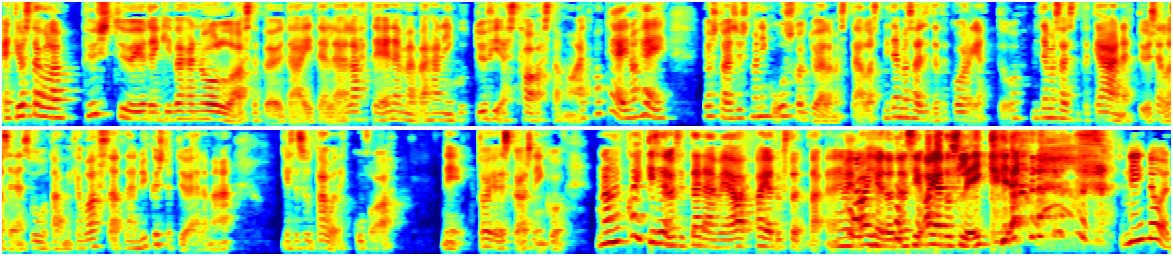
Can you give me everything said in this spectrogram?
että jos tavallaan pystyy jotenkin vähän nollaa sitä pöytää itselleen ja lähtee enemmän vähän niin kuin tyhjästä haastamaan, että okei, no hei, jostain syystä mä niin kuin uskon työelämästä tällaista, miten mä saisin tätä korjattua, miten mä saisin tätä käännettyä sellaiseen suuntaan, mikä vastaa tätä nykyistä työelämää ja sitä sun tavoitekuvaa. Niin toi olisi kanssa niin kuin, no kaikki selvästi tänään meidän ajatusta, meidän aiheet on tämmöisiä ajatusleikkejä. niin on.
